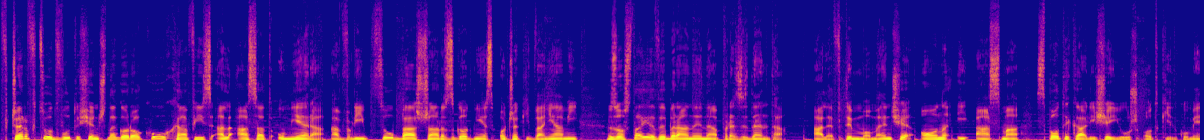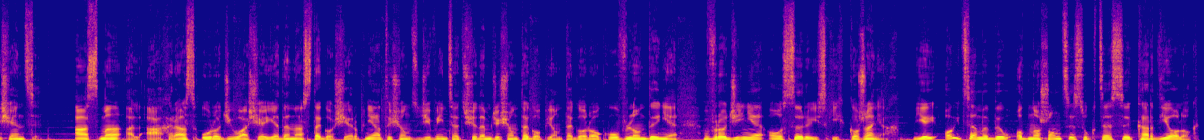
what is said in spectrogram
W czerwcu 2000 roku Hafiz al-Assad umiera, a w lipcu Bashar zgodnie z oczekiwaniami zostaje wybrany na prezydenta. Ale w tym momencie on i Asma spotykali się już od kilku miesięcy. Asma al-Ahras urodziła się 11 sierpnia 1975 roku w Londynie w rodzinie o syryjskich korzeniach. Jej ojcem był odnoszący sukcesy kardiolog,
